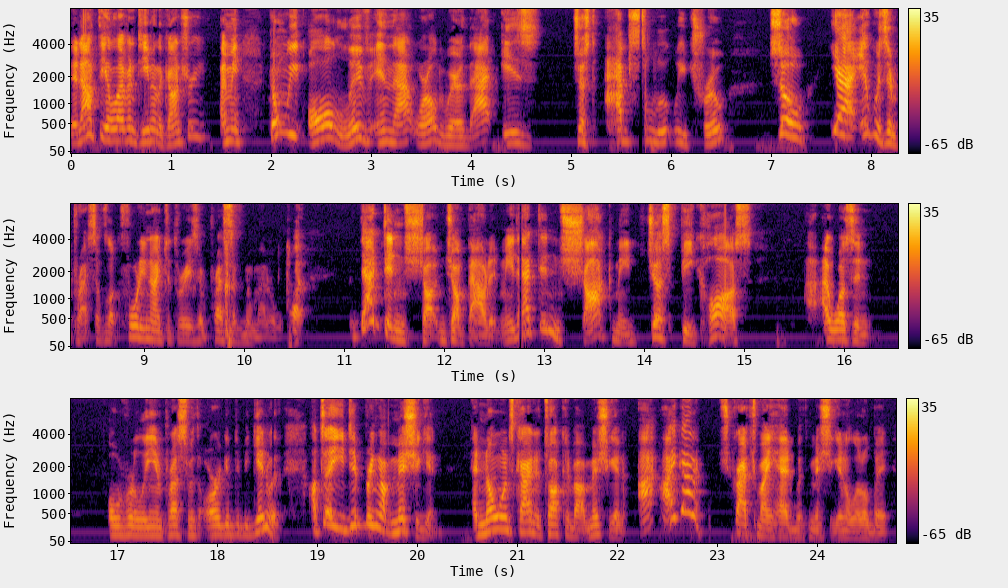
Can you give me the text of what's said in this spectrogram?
they're not the 11th team in the country? I mean, don't we all live in that world where that is just absolutely true? So, yeah, it was impressive. Look, 49 to 3 is impressive no matter what. That didn't sh- jump out at me. That didn't shock me just because I wasn't overly impressed with Oregon to begin with. I'll tell you, you did bring up Michigan, and no one's kind of talking about Michigan. I, I got to scratch my head with Michigan a little bit.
